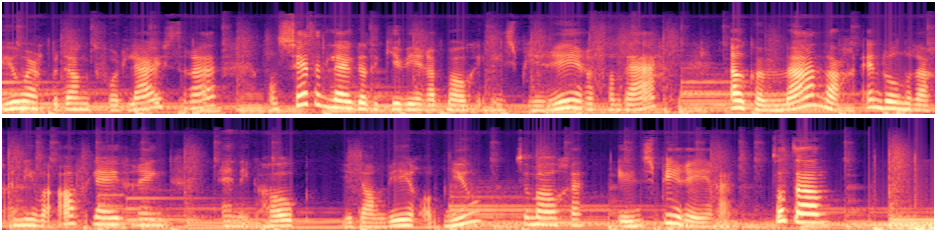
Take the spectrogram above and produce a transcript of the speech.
Heel erg bedankt voor het luisteren. Ontzettend leuk dat ik je weer heb mogen inspireren vandaag. Elke maandag en donderdag een nieuwe aflevering. En ik hoop je dan weer opnieuw te mogen inspireren. Tot dan!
